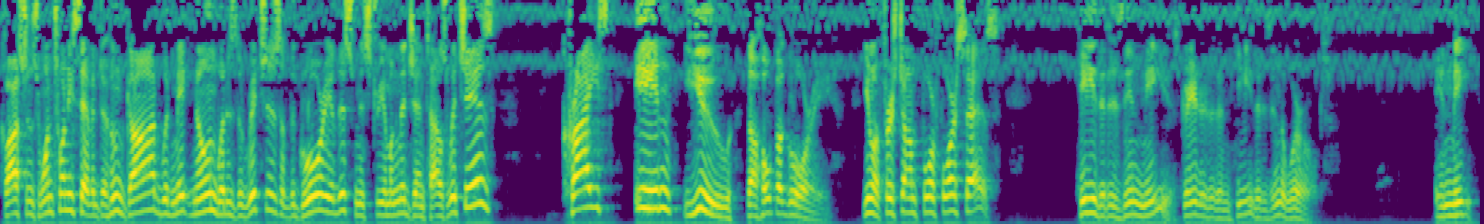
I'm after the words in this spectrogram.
Colossians 1.27, to whom God would make known what is the riches of the glory of this mystery among the Gentiles, which is Christ in you, the hope of glory. You know what 1 John 4, 4 says? He that is in me is greater than he that is in the world. In me.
